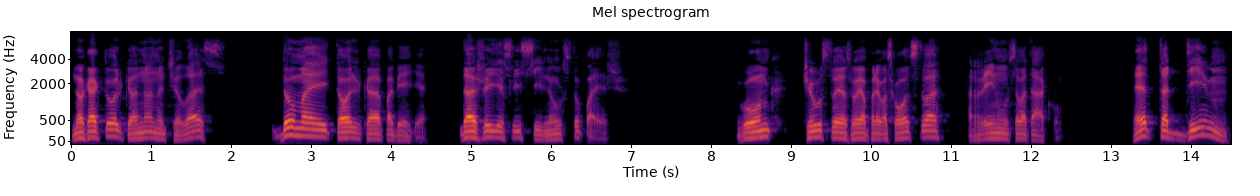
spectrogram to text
Но как только она началась, думай только о победе, даже если сильно уступаешь. Гунг, чувствуя свое превосходство, ринулся в атаку. Этот Дим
